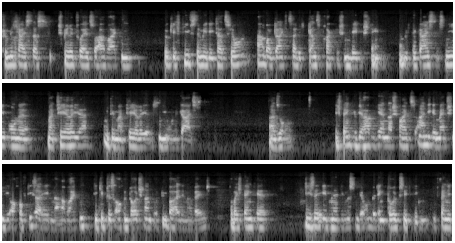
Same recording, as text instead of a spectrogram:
für mich heißt das, spirituell zu arbeiten, wirklich tiefste Meditation, aber gleichzeitig ganz praktisch im Leben stehen. Nämlich der Geist ist nie ohne Materie und die Materie ist nie ohne Geist. Also ich denke, wir haben hier in der Schweiz einige Menschen, die auch auf dieser Ebene arbeiten. Die gibt es auch in Deutschland und überall in der Welt. Aber ich denke, diese Ebene, die müssen wir unbedingt berücksichtigen. Und wenn ich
